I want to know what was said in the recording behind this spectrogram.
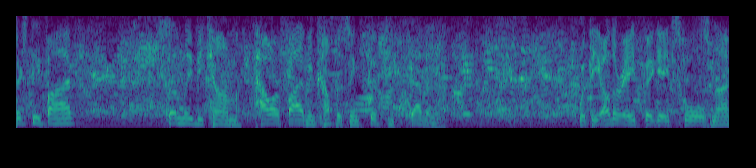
65, suddenly become Power 5 encompassing 57? With the other eight Big Eight schools not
